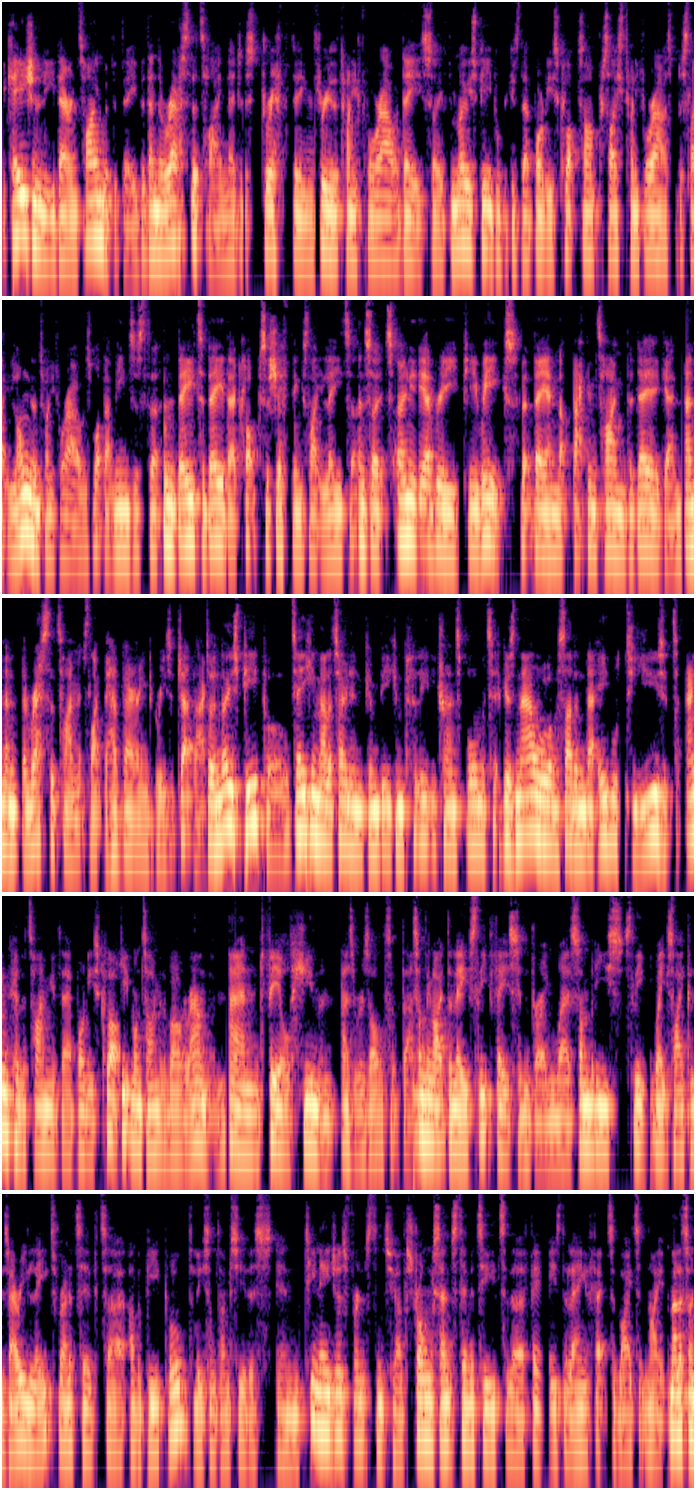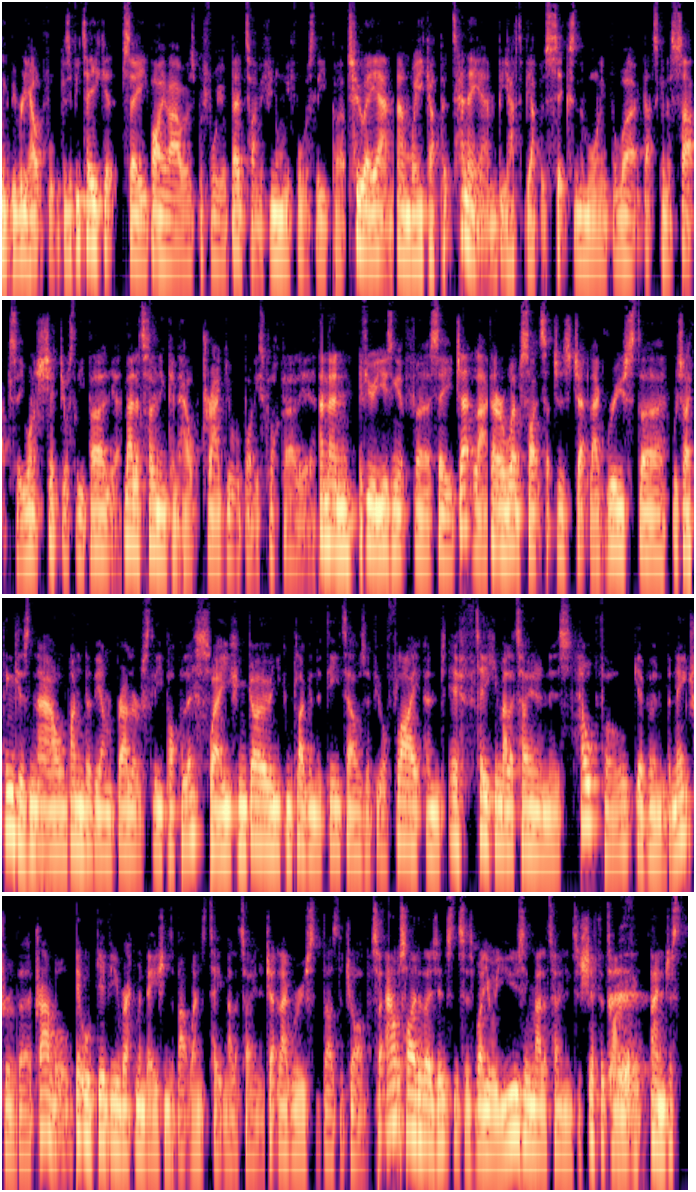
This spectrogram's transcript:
occasionally they're in time with the day, but then the rest of the time they're just drifting through the 24 hour day. So for most people, because their body's clocks aren't precisely 24 hours, but are slightly longer than 24 hours, what that means is that from day to day, their clocks are shifting slightly later. And so it's only every few weeks that they end up back in time with the day again. And then the rest of the time, it's like they have varying degrees of jet lag. So in those people, taking melatonin can be completely transformative because now all of a sudden they're able to use it to anchor the timing of their body's clock, keep them on time with the world around them, and feel human as a result of that. Something like delayed sleep phase syndrome, where somebody's sleep wake cycle is very late relative to other people. So you sometimes see this in teenagers, for instance, who have strong sensitivity to the phase delaying effects of light at night. Melatonin can be really helpful because if you take it, say, five hours before your bedtime, if you normally fall asleep at 2 a.m. and wake up at 10 a.m., but you have to be up at 6 in the morning for work, that's going to suck. So you want to shift your sleep earlier. Melatonin can help drag your body's clock earlier. And then if you're using it for, say, jet lag, there are websites such as Jet Lag Rooster, which I think is now under the umbrella of Sleepopolis, where you can go and you can plug in the details of your flight. And if taking melatonin is helpful, given the nature of the travel, it will give you recommendations about when to take melatonin. Jet Lag Rooster does the job. So outside of those instances where you're using melatonin to shift the time and just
